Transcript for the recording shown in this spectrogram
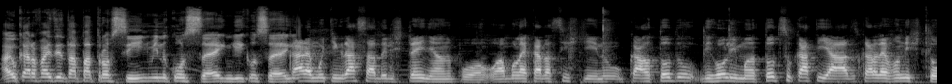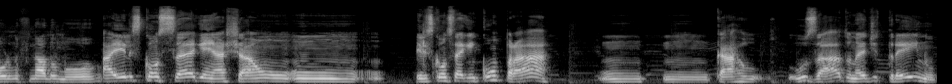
Aí o cara vai tentar patrocínio e não consegue, ninguém consegue. Cara, é muito engraçado eles treinando, pô. A molecada assistindo, o carro todo de rolimã, todo sucateado, os caras levando estouro no final do morro. Aí eles conseguem achar um. um- eles conseguem comprar um, um carro usado, né, de treino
